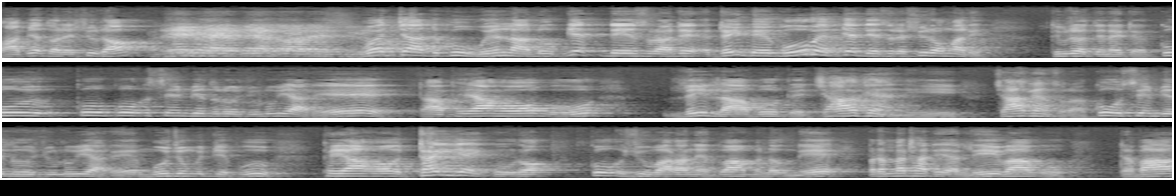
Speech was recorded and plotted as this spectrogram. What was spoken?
ဘာပြက်သွားတဲ့ရှုထောင့်အတိတ်ပဲပြတ်သွားတဲ့ရှိဝက်ကြတစ်ခုဝင်လာလို့ပြက်တယ်ဆိုတာတဲ့အတိတ်ပဲကိုပဲပြက်တယ်ဆိုတဲ့ရှုထောင့်ကတွေဒီပြီးတော့တင်လိုက်တယ်ကိုကိုကိုအစဉ်ပြေသလိုယူလို့ရတယ်ဒါဖះဟောကိုလေ့လာဖို့အတွက်ဂျားကန်နေဂျားကန်ဆိုတာကိုအစဉ်ပြေသလိုယူလို့ရတယ်မိုးကြုံမပြစ်ဘူးဖះဟောဓာတ်ရိုက်ကိုတော့ ကိုအယူပါရနဲ့သွားမလုံးနဲ့ပရမတ္ထတရား၄ပါးကိုတပါး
